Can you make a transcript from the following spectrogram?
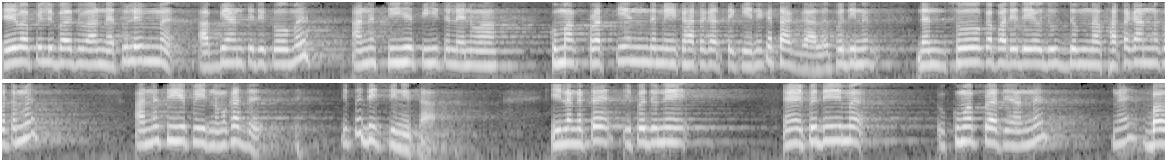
ඒව පිළිබඳුවන්න ඇතුළෙෙම්ම අභ්‍යන්තරිකෝම අන්න සීහ පිහිට ලෙනවා කුමක් ප්‍රත්තියෙන්ද මේක හටගත්ත කියන එක ටක්ගාල උපදින දැන් සෝක පරිදේව දුක්දම්න සටගන්නකොටම අන්න සීහ පිහිටනමකද ඉප දිච්චි නිසා. ඊළඟට ඉපදුනේ ඉපදීම උකුම ප්‍රතියන්න බව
